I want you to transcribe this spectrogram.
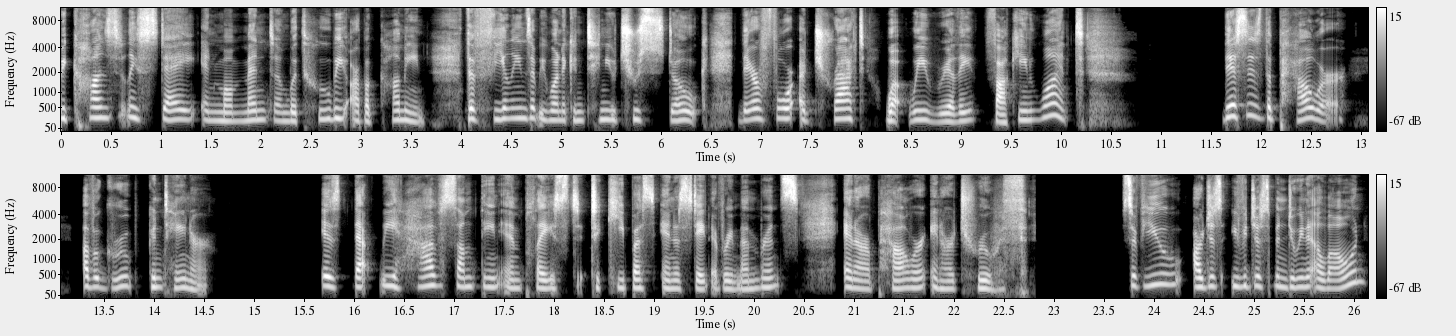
We constantly stay in momentum with who we are becoming, the feelings that we want to continue to stoke, therefore, attract what we really fucking want. This is the power of a group container is that we have something in place to, keep us in a state of remembrance in our power, in our truth. So if you are just, you've just been doing it alone,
